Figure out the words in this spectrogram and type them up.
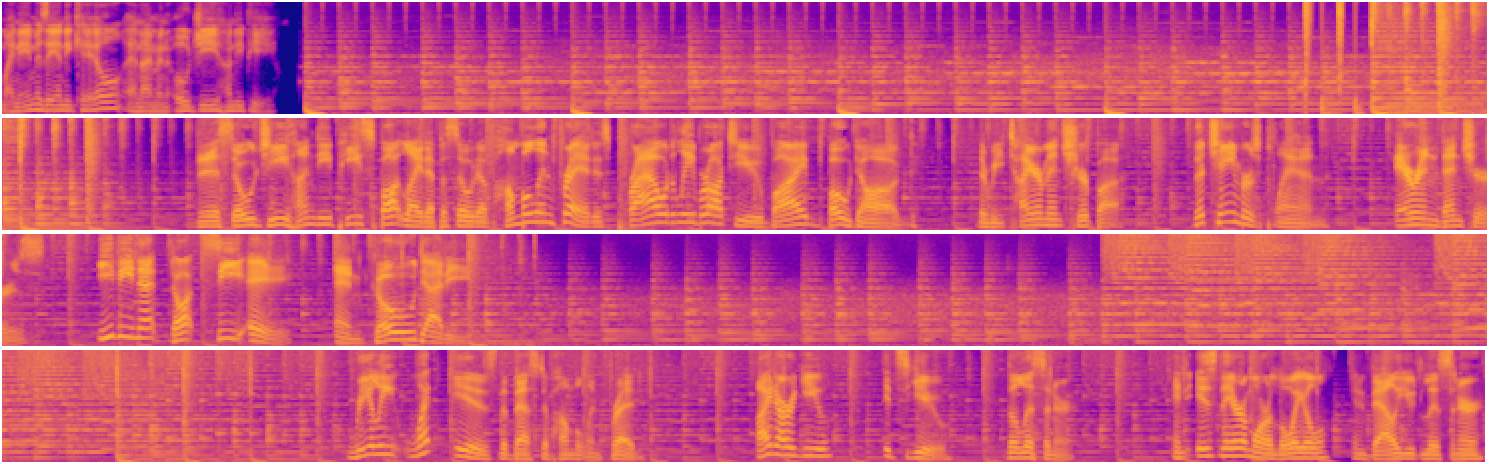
My name is Andy Kale, and I'm an OG Hundy P. This OG Hundy P Spotlight episode of Humble and Fred is proudly brought to you by Bodog, the Retirement Sherpa, the Chambers Plan, Aaron Ventures, evnet.ca, and GoDaddy. Really, what is the best of Humble and Fred? I'd argue it's you, the listener. And is there a more loyal and valued listener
